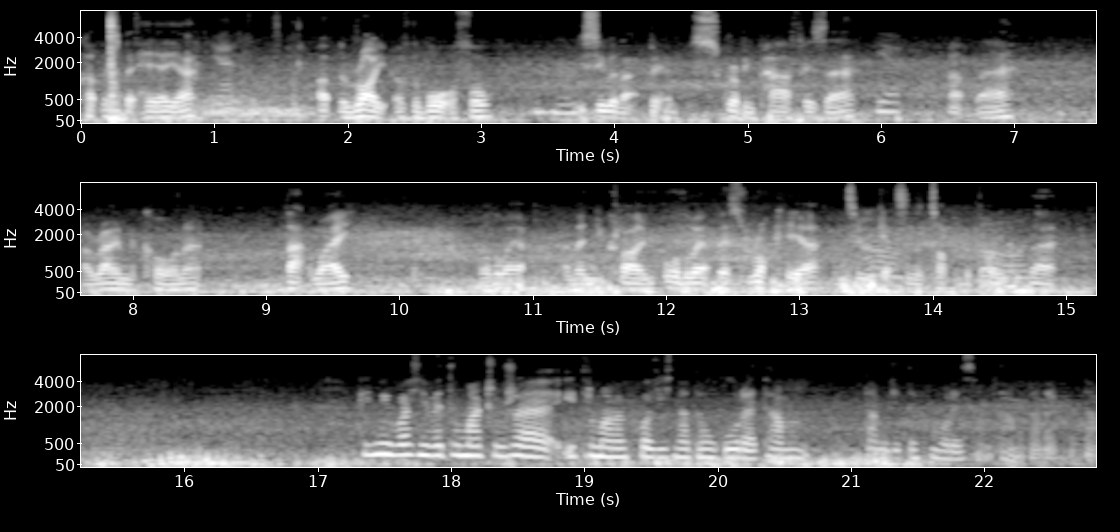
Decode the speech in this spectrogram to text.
Cut this bit here, yeah? Yeah. Up the right of the waterfall. You see where that bit of scrubby path is there? Yeah. Up there. Around the corner. That way. All the way up. And then you climb all the way up this rock here until you get to the top of the point up there. Piotr mi właśnie wytłumaczył, że jutro mamy wchodzić na tą górę, tam, tam gdzie te chmury są, tam daleko, tam.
